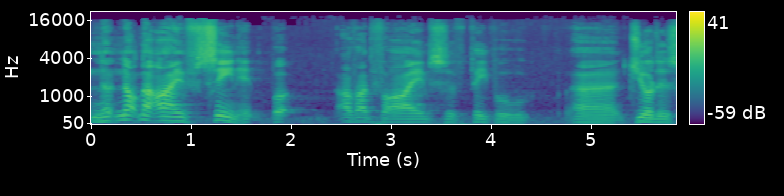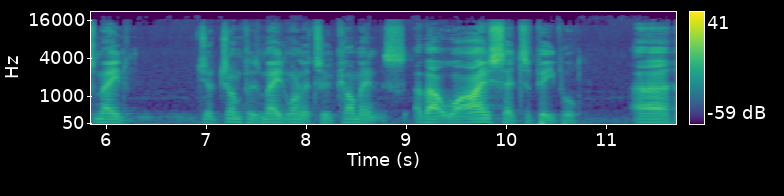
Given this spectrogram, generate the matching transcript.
n- not that I've seen it, but I've had vibes of people. Uh, Judd has made, Trump has made one or two comments about what I've said to people. Uh,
